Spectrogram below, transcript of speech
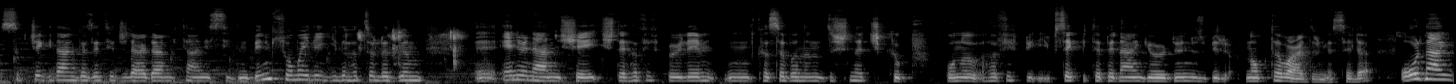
sıkça giden gazetecilerden bir tanesiydin. Benim Soma ile ilgili hatırladığım e, en önemli şey işte hafif böyle kasabanın dışına çıkıp onu hafif bir yüksek bir tepeden gördüğünüz bir nokta vardır mesela. Oradan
